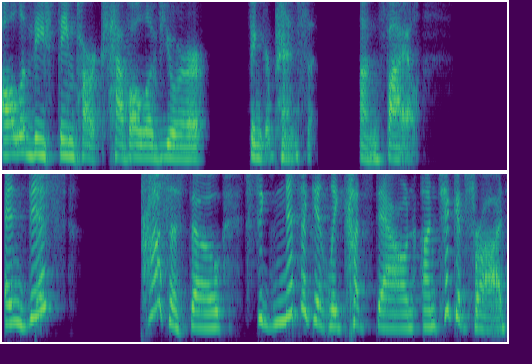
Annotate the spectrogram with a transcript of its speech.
all of these theme parks have all of your fingerprints on file. And this process, though, significantly cuts down on ticket fraud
